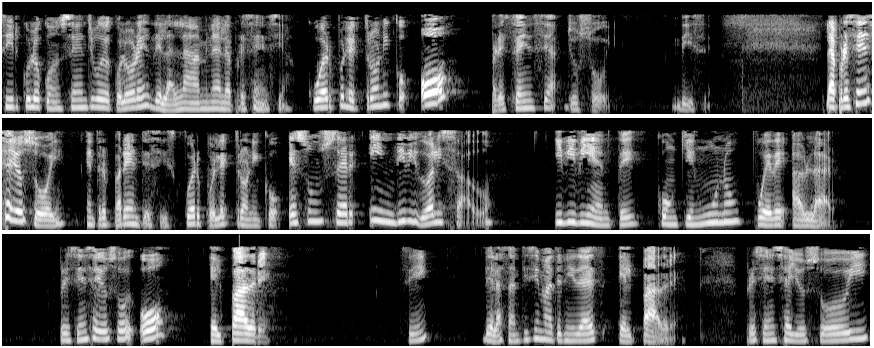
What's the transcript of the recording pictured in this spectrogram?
círculo concéntrico de colores de la lámina de la presencia, cuerpo electrónico o presencia yo soy, dice. La presencia yo soy, entre paréntesis, cuerpo electrónico, es un ser individualizado y viviente con quien uno puede hablar. Presencia yo soy o el Padre. ¿Sí? De la Santísima Trinidad es el Padre. Presencia yo soy,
